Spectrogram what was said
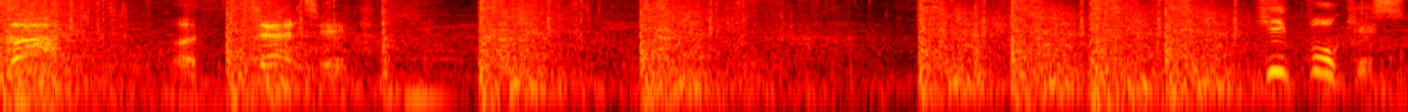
Ah! Pathetic! Keep focus.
